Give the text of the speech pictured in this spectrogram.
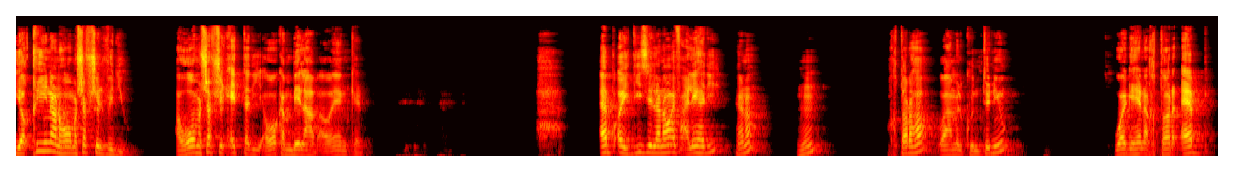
يقينا هو ما شافش الفيديو أو هو ما شافش الحتة دي أو هو كان بيلعب أو ايا كان. app IDs اللي أنا واقف عليها دي هنا أختارها وأعمل continue واجي هنا اختار app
